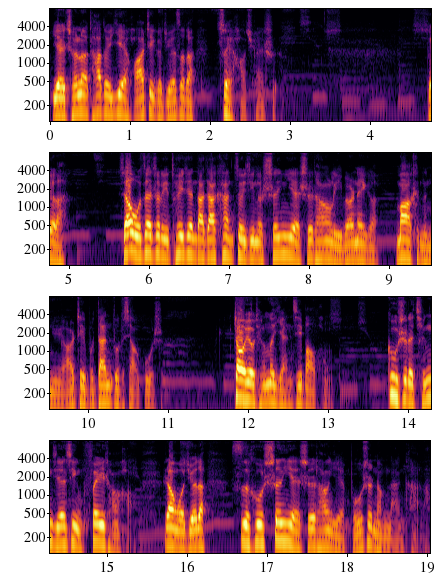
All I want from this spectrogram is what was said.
也成了他对叶华这个角色的最好诠释。对了，小五在这里推荐大家看最近的《深夜食堂》里边那个 Mark 的女儿这部单独的小故事，赵又廷的演技爆棚。故事的情节性非常好，让我觉得似乎深夜食堂也不是那么难看了。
